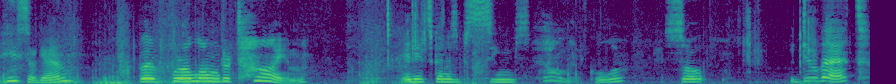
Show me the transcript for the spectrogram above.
his again, but for a longer time. And it's gonna seem so oh, much cooler. So, we do that,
